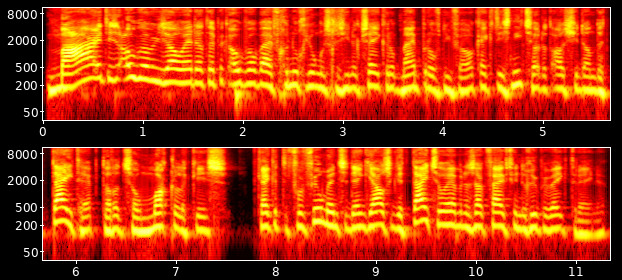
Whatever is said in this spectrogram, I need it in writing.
Maar het is ook wel weer zo, hè, dat heb ik ook wel bij genoeg jongens gezien, ook zeker op mijn profniveau. Kijk, het is niet zo dat als je dan de tijd hebt, dat het zo makkelijk is. Kijk, het, voor veel mensen denk je, ja, als ik de tijd zou hebben, dan zou ik 25 uur per week trainen.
